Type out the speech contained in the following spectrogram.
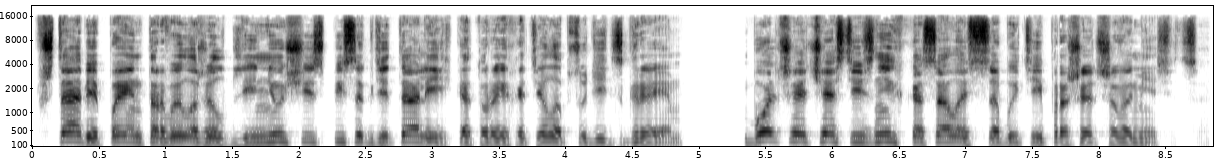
В штабе Пейнтер выложил длиннющий список деталей, которые хотел обсудить с Греем. Большая часть из них касалась событий прошедшего месяца.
